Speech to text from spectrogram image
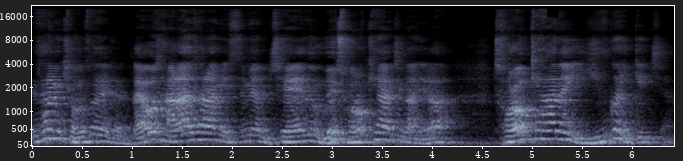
이 사람이 겸손해져. 나보다 잘하는 사람이 있으면 쟤는 왜 저렇게 하지가 아니라 저렇게 하는 이유가 있겠지.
